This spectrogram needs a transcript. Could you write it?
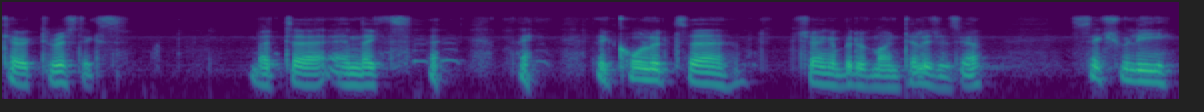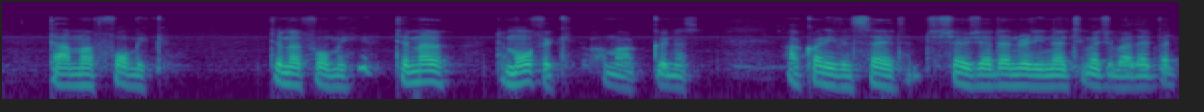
characteristics. But uh, and they, they call it uh, showing a bit of my intelligence here, sexually dimorphic, dimorphic, dimorphic. Oh my goodness, I can't even say it. It shows you I don't really know too much about that, but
